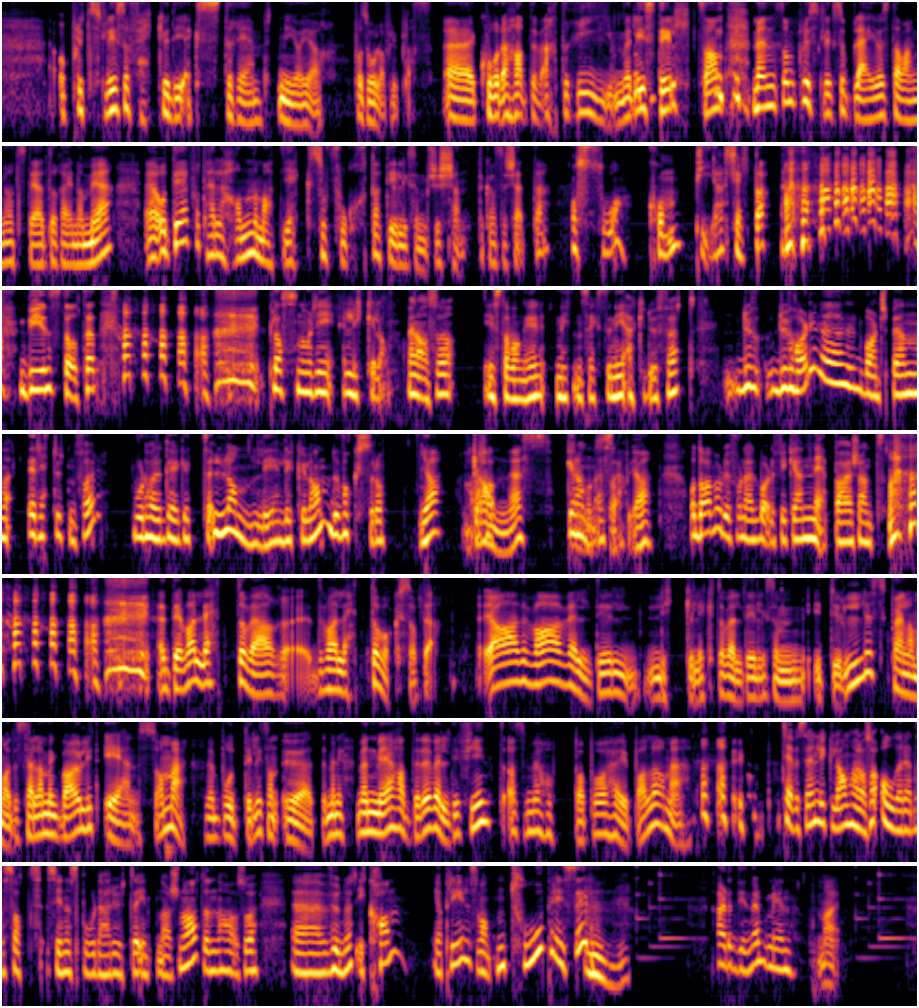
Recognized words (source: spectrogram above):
og plutselig så fikk jo de ekstremt mye å gjøre på Sola flyplass. Eh, hvor det hadde vært rimelig stilt. Sant? Men som plutselig så ble jo Stavanger et sted å regne med. Eh, og det forteller han om at det gikk så fort at de liksom ikke skjønte hva som skjedde. Og så kom Pia Tjelta. Byens stolthet. Plass nummer ti, Lykkeland. Men altså, i Stavanger 1969 er ikke du født. Du, du har dine barnsben rett utenfor, hvor du har et eget landlig lykkeland. Du vokser opp Ja. Grannes. Grannes, opp, ja. Og da var du fornøyd bare du fikk en nepe, har jeg skjønt. Det var lett å være Det var lett å vokse opp der. Ja, det var veldig lykkelig og veldig liksom idyllisk på en eller annen måte. Selv om jeg var jo litt ensomme. Vi bodde litt sånn øde. Men, men vi hadde det veldig fint. Altså, vi hoppa på høyballer med. TV-serien Lykkeland har altså allerede satt sine spor der ute internasjonalt. Den har altså eh, vunnet i Cannes. I april så vant den to priser. Er det din eller min? Nei.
